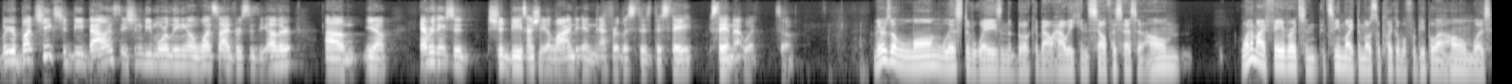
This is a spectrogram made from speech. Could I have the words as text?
But your butt cheeks should be balanced. They shouldn't be more leaning on one side versus the other. Um, you know, everything should should be essentially aligned and effortless to, to stay stay in that way. So there's a long list of ways in the book about how we can self-assess at home. One of my favorites, and it seemed like the most applicable for people at home, was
